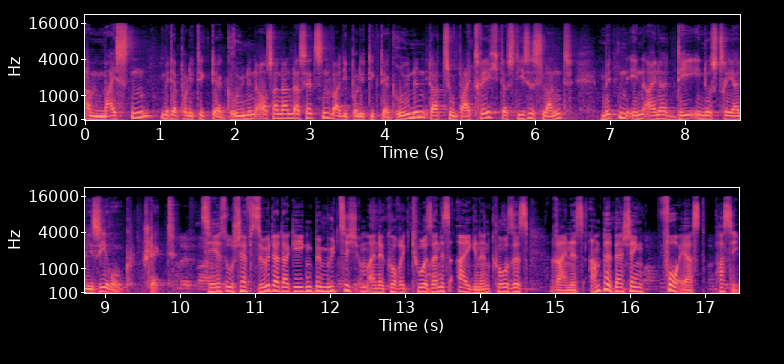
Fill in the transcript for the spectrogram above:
am meisten mit der Politik der Grünen auseinandersetzen, weil die Politik der Grünen dazu beiträgt, dass dieses Land mitten in einer Deindustrialisierung steckt. CSU-Chef Söder dagegen bemüht sich um eine Korrektur seines eigenen Kurses. Reines Ampelbashing, vorerst passé.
